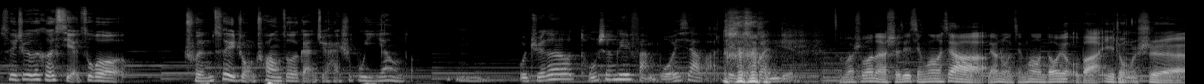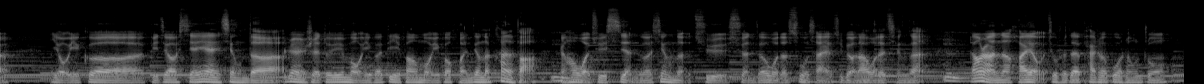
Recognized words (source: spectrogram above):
所以这个和写作纯粹一种创作的感觉还是不一样的。嗯，我觉得童神可以反驳一下吧，这个观点。怎么说呢？实际情况下，两种情况都有吧，一种是。有一个比较鲜艳性的认识，对于某一个地方、某一个环境的看法，然后我去选择性的去选择我的素材，去表达我的情感。嗯当然呢，还有就是在拍摄过程中，我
